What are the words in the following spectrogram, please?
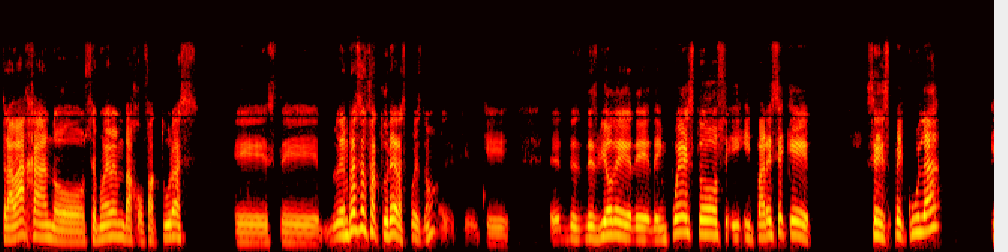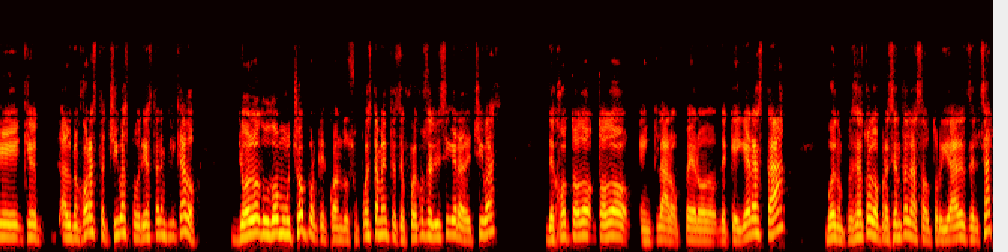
trabajan o se mueven bajo facturas, este, de empresas factureras, pues, ¿no? Que, que eh, desvió de, de, de impuestos y, y, parece que se especula que, que a lo mejor hasta Chivas podría estar implicado yo lo dudo mucho porque cuando supuestamente se fue José Luis Higuera de Chivas, dejó todo, todo en claro, pero de que Higuera está, bueno, pues esto lo presentan las autoridades del SAT.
